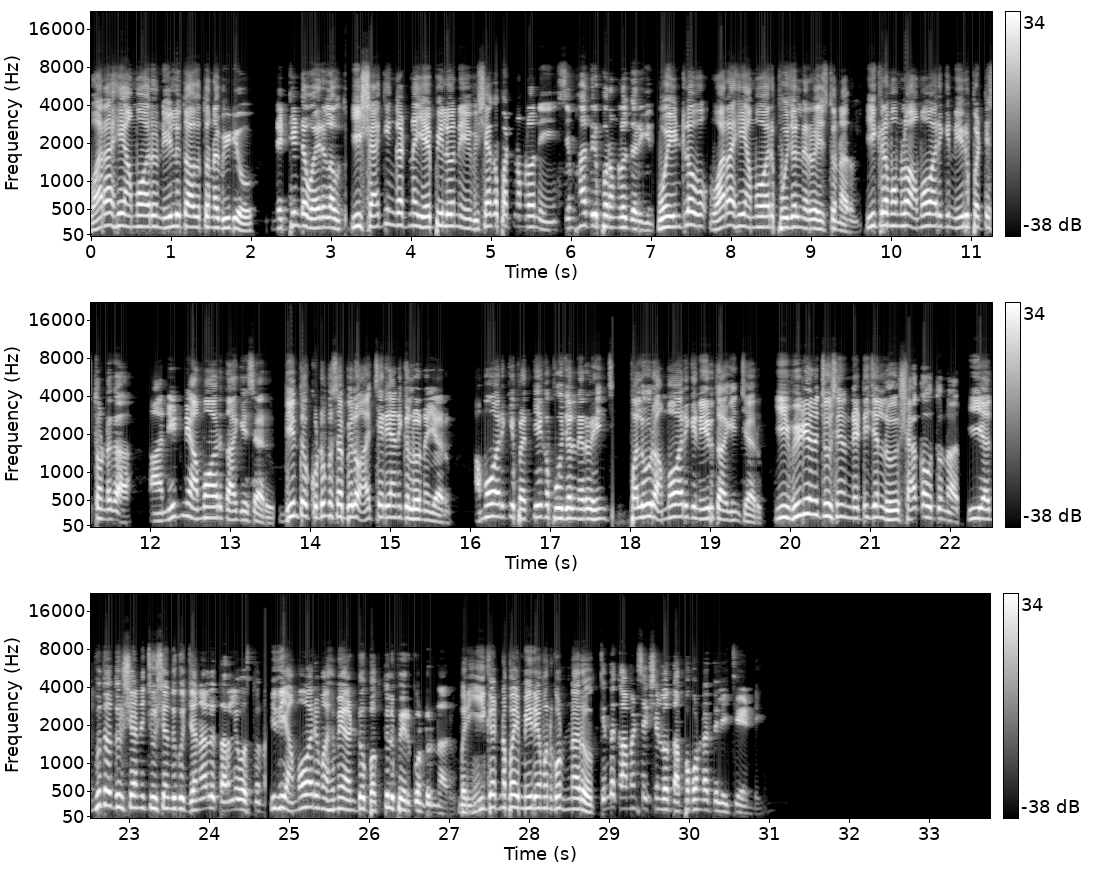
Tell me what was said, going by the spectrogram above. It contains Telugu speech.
వారాహి అమ్మవారు నీళ్ళు తాగుతున్న వీడియో నెట్టింట వైరల్ అవుతుంది ఈ షాకింగ్ ఘటన ఏపీలోని విశాఖపట్నంలోని సింహాద్రిపురంలో జరిగింది. ఓ ఇంట్లో వారాహి అమ్మవారి పూజలు నిర్వహిస్తున్నారు. ఈ క్రమంలో అమ్మవారికి నీరు పట్టిస్తుండగా ఆ నీటిని అమ్మవారు తాగేశారు. దీంతో కుటుంబ సభ్యులు ఆశ్చర్యానికి లోనయ్యారు. అమ్మవారికి ప్రత్యేక పూజలు నిర్వహించి పలువురు అమ్మవారికి నీరు తాగించారు. ఈ వీడియోను చూసిన నెటిజన్లు షాక్ అవుతున్నారు. ఈ అద్భుత దృశ్యాన్ని చూసేందుకు జనాలు తరలి వస్తున్నారు ఇది అమ్మవారి మహిమే అంటూ భక్తులు పేర్కొంటున్నారు. మరి ఈ ఘటనపై మీరేమనుకుంటున్నారో కింద కామెంట్ సెక్షన్లో తప్పకుండా తెలియచేయండి.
